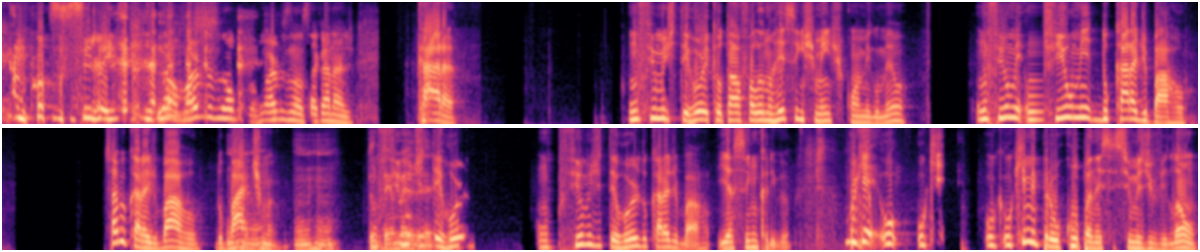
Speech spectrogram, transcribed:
Nossa, silêncio. Não, Morbius não, pô. Morbius não, sacanagem. Cara, um filme de terror que eu tava falando recentemente com um amigo meu. Um filme, um filme do cara de barro. Sabe o cara de barro? Do Batman? Uhum. Um tem filme de terror um filme de terror do cara de barro. Ia ser incrível. Porque o, o, que, o, o que me preocupa nesses filmes de vilão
